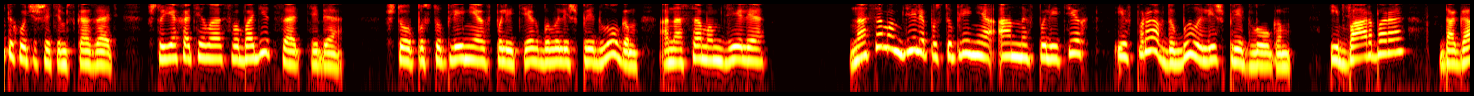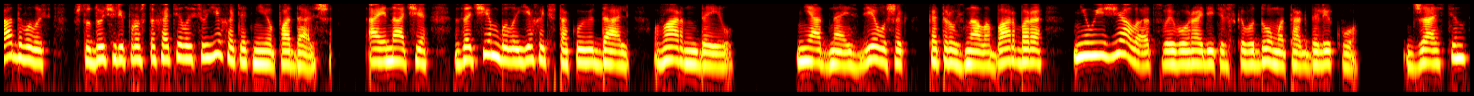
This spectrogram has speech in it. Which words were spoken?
ты хочешь этим сказать? Что я хотела освободиться от тебя? Что поступление в политех было лишь предлогом, а на самом деле...» На самом деле поступление Анны в политех и вправду было лишь предлогом, и Барбара Догадывалась, что дочери просто хотелось уехать от нее подальше. А иначе зачем было ехать в такую даль, в Арндейл? Ни одна из девушек, которых знала Барбара, не уезжала от своего родительского дома так далеко. Джастин,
